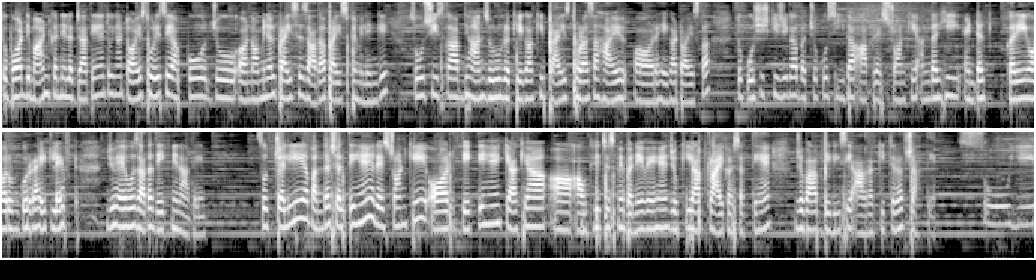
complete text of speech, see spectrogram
तो बहुत डिमांड करने लग जाते हैं। तो यहाँ टॉयज़ थोड़े से आपको जो नॉमिनल प्राइस से ज़्यादा प्राइस पे मिलेंगे। सो उस चीज़ का आप ध्यान ज़रूर रखिएगा कि प्राइस थोड़ा सा हाई रहेगा टॉयज़ का। तो कोशिश कीजिएगा, बच्चों को सीधा आप रेस्टोरेंट के अंदर ही एंटर करें और उनको राइट लेफ़्ट जो है, वो ज़्यादा देखने ना दें सो so, चलिए अब अंदर चलते हैं रेस्टोरेंट के और देखते हैं क्या क्या आउटलेट्स इसमें बने हुए हैं जो कि आप ट्राई कर सकते हैं जब आप दिल्ली से आगरा की तरफ़ जाते हैं। सो so, ये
